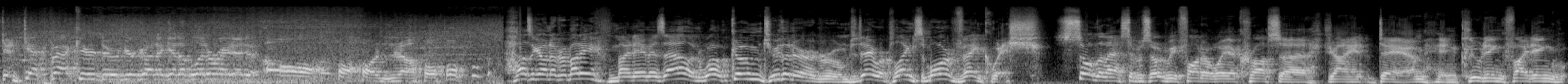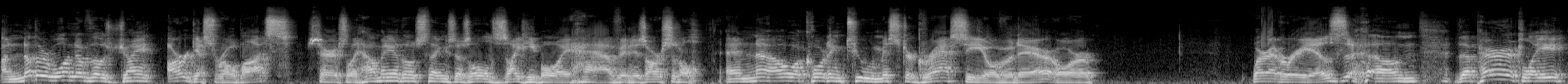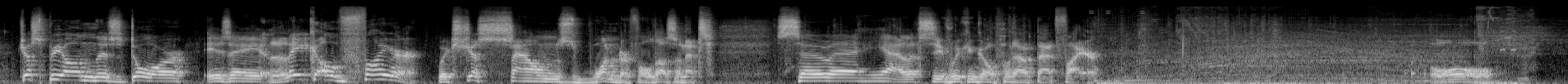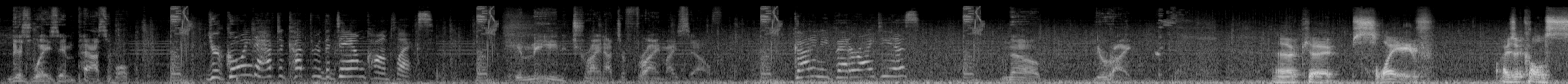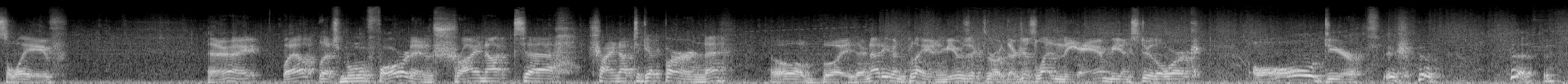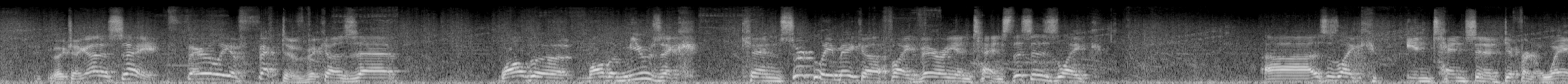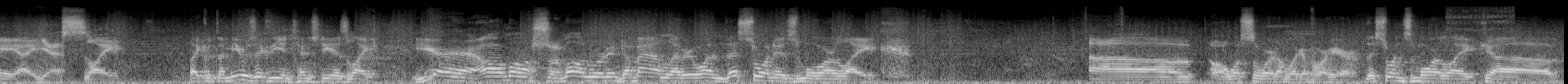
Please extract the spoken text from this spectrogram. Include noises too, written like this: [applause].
Get, get back here, dude. You're gonna get obliterated. Oh, oh, no. How's it going, everybody? My name is Al, and welcome to the Nerd Room. Today we're playing some more Vanquish. So in the last episode, we fought our way across a giant dam, including fighting another one of those giant Argus robots. Seriously, how many of those things does old Zighty Boy have in his arsenal? And now, according to Mr. Grassy over there, or wherever he is. [laughs] Um, the, apparently, just beyond this door is a lake of fire, which just sounds wonderful, doesn't it? So, uh, yeah, let's see if we can go put out that fire. Oh, This way's impassable. You're going to have to cut through the dam complex. You mean try not to fry myself? Got any better ideas? No, you're right. okay. Slave. Why is it called slave? Alright, well, let's move forward and try not, uh, try not to get burned, eh? Oh boy, they're not even playing music through it, they're just letting the ambience do the work. Oh dear. [laughs] Which I gotta say, fairly effective because, uh, while the, while the music can certainly make a fight very intense, this is like, uh, this is like intense in a different way, I guess. Like, like with the music, the intensity is like, yeah, I'm awesome, onward into battle, everyone. This one is more like, uh, oh, what's the word I'm looking for here? This one's more like, uh,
